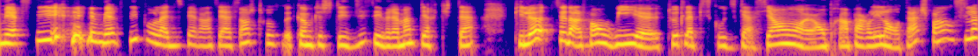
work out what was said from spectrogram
Merci, merci pour la différenciation. Je trouve, comme que je t'ai dit, c'est vraiment percutant. Puis là, tu sais, dans le fond, oui, toute la psychoéducation, on pourrait en parler longtemps, je pense, là.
